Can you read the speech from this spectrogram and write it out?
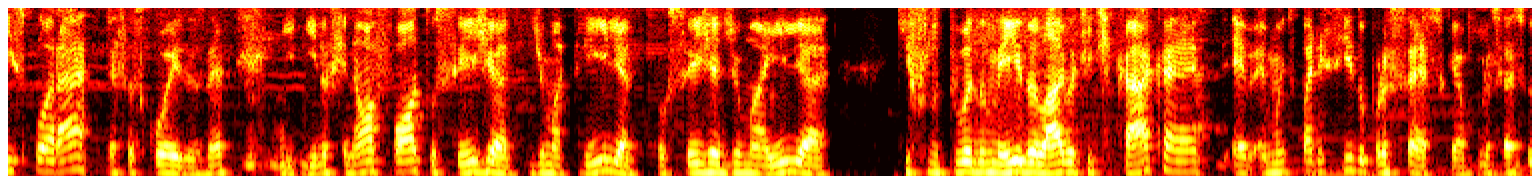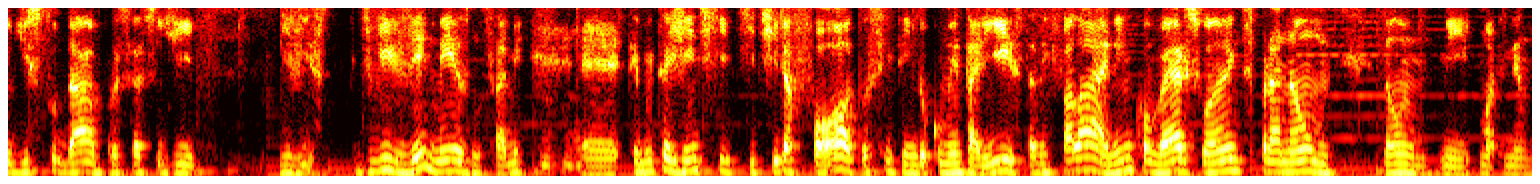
explorar essas coisas, né? E, e no final a foto, seja de uma trilha, ou seja de uma ilha que flutua no meio do lago Titicaca, é, é, é muito parecido o processo, que é um processo de estudar, um processo de de, de viver mesmo, sabe? Uhum. É, tem muita gente que, que, tira foto, assim, tem documentarista, que fala, ah, nem converso antes para não, não, me, não,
